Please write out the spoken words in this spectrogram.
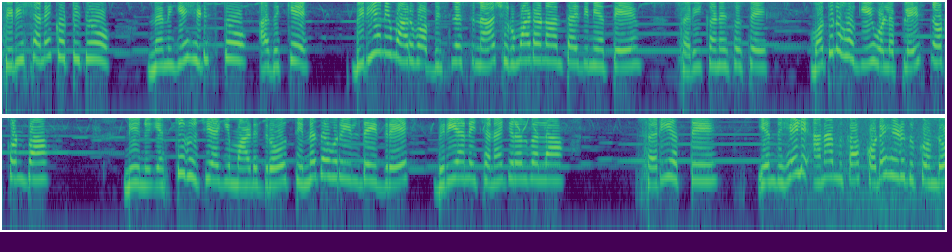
ಶಿರೀಷನೇ ಕೊಟ್ಟಿದ್ದು ನನಗೆ ಹಿಡಿಸ್ತು. ಅದಕ್ಕೆ ಬಿರಿಯಾನಿ ಮಾರುವ ಬಿಸ್ನೆಸ್ನ ಶುರು ಮಾಡೋಣ ಅಂತ ಇದ್ದೀನಿ ಅತ್ತೆ. ಸರಿ ಕಣೆ ಸೊಸೆ ಮೊದಲು ಹೋಗಿ ಒಳ್ಳೆ ಪ್ಲೇಸ್ ನೋಡ್ಕೊಂಡ್ ಬಾ. ನೀನು ಎಷ್ಟು ರುಚಿಯಾಗಿ ಮಾಡಿದ್ರು ತಿನ್ನದವರು ಇಲ್ಲದೆ ಇದ್ರೆ ಬಿರಿಯಾನಿ ಚೆನ್ನಾಗಿರಲ್ವಲ್ಲ? ಸರಿ ಅತ್ತೆ, ಎಂದು ಹೇಳಿ ಅನಾಮಿಕಾ ಕೊಡೆ ಹಿಡಿದುಕೊಂಡು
